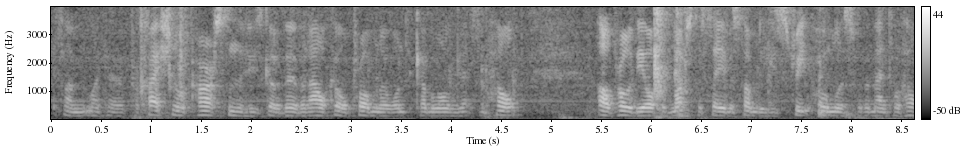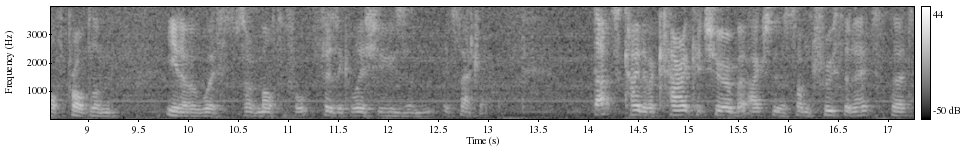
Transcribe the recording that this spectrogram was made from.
if I'm like a professional person who's got a bit of an alcohol problem, and I want to come along and get some help, I'll probably be offered much the same as somebody who's street homeless with a mental health problem, you know, with sort of multiple physical issues and etc that's kind of a caricature, but actually there's some truth in it that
